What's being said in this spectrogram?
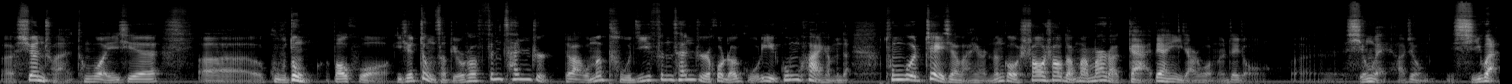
呃宣传，通过一些呃鼓动，包括一些政策，比如说分餐制，对吧？我们普及分餐制或者鼓励公筷什么的，通过这些玩意儿能够稍稍的慢慢的改变一点我们这种呃。行为啊，这种习惯，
